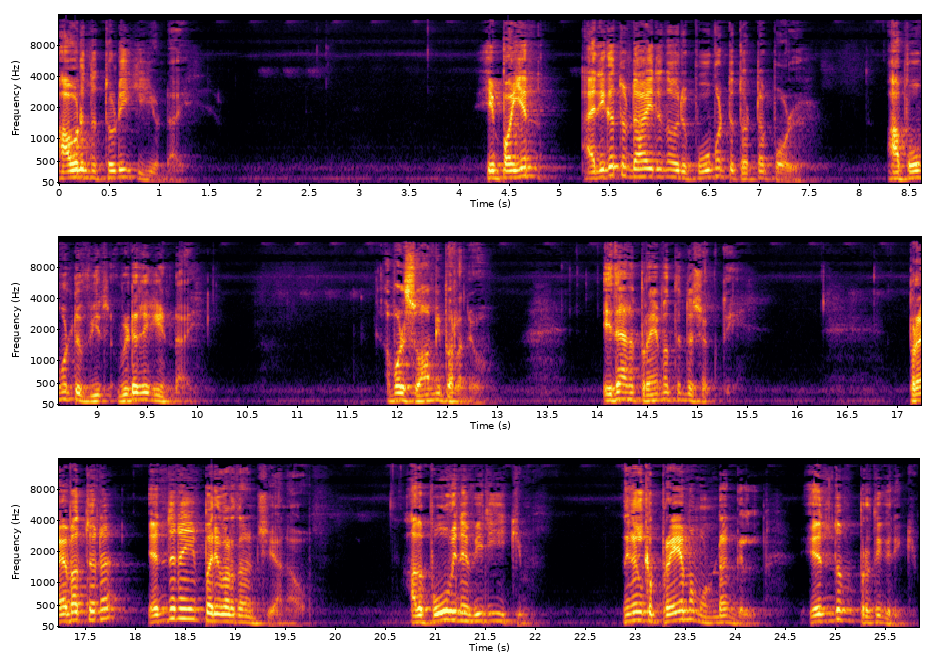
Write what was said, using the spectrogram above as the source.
അവിടുന്ന് തൊടിയുകയുണ്ടായി. ഈ പയ്യൻ അരികത്തുണ്ടായിരുന്ന ഒരു പൂമട്ട് തൊട്ടപ്പോൾ ആ പൂമട്ട് വി വിടരുകയുണ്ടായി. അപ്പോൾ സ്വാമി പറഞ്ഞു ഇതാണ് പ്രേമത്തിന്റെ ശക്തി. പ്രേമത്തിന് എന്തിനേയും പരിവർത്തനം ചെയ്യാനാവും. അത് പൂവിനെ വിരിയിക്കും. നിങ്ങൾക്ക് പ്രേമമുണ്ടെങ്കിൽ എന്തും പ്രതികരിക്കും.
